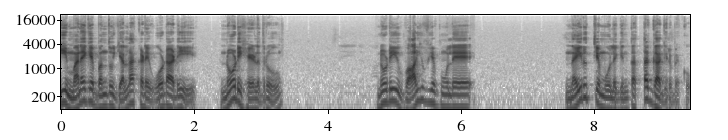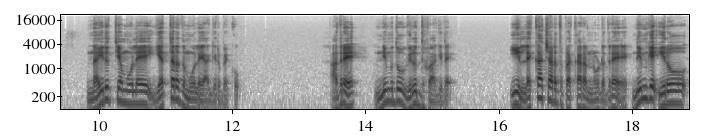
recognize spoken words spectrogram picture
ಈ ಮನೆಗೆ ಬಂದು ಎಲ್ಲ ಕಡೆ ಓಡಾಡಿ ನೋಡಿ ಹೇಳಿದ್ರು, ನೋಡಿ ವಾಯುವ್ಯ ಮೂಲೆ ನೈಋತ್ಯ ಮೂಲೆಗಿಂತ ತಗ್ಗಾಗಿರಬೇಕು. ನೈಋತ್ಯ ಮೂಲೆ ಎತ್ತರದ ಮೂಲೆಯಾಗಿರಬೇಕು. ಆದರೆ ನಿಮ್ಮದು ವಿರುದ್ಧವಾಗಿದೆ. ಈ ಲೆಕ್ಕಾಚಾರದ ಪ್ರಕಾರ ನೋಡಿದ್ರೆ ನಿಮಗೆ ಇರೋ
